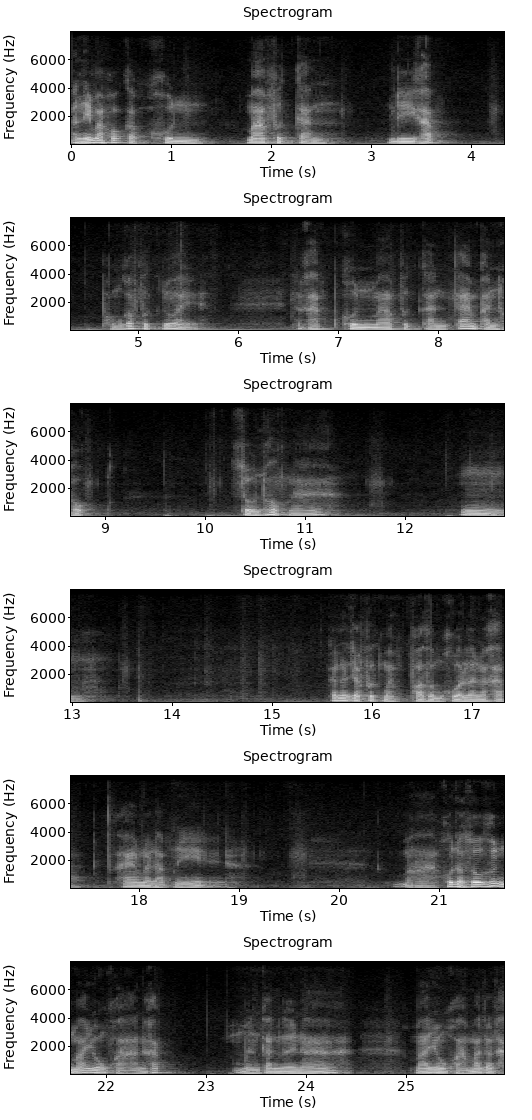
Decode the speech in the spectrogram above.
อันนี้มาพบกับคุณ มาฝึกกันดีครับ ผมก็ฝึกด้วยนะครับ คุณมาฝึกกันแต้มพันหกศูนย์หกนะ อืม ก็น่าจะฝึกมาพอสมควรแล้วนะครับแต้มระดับนี้ มาคู่ต่อสู้ขึ้นม้ายงขวานะครับ เหมือนกันเลยนะ ม้ายงขวามาตรฐ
